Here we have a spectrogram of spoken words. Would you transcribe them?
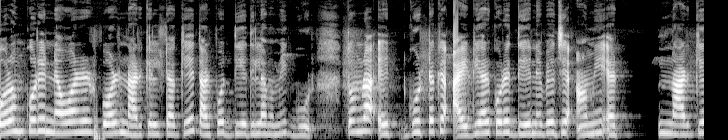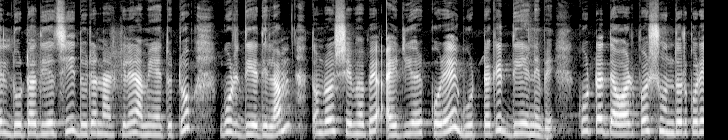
গরম করে নেওয়ার পর নারকেলটাকে তারপর দিয়ে দিলাম আমি গুড়। তোমরা এই গুড়টাকে আইডিয়ার করে দিয়ে নেবে যে আমি নারকেল দুটা দিয়েছি দুটা নারকেলের আমি এতটুক গুড় দিয়ে দিলাম। তোমরাও সেভাবে আইডিয়ার করে গুড়টাকে দিয়ে নেবে। গুড়টা দেওয়ার পর সুন্দর করে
